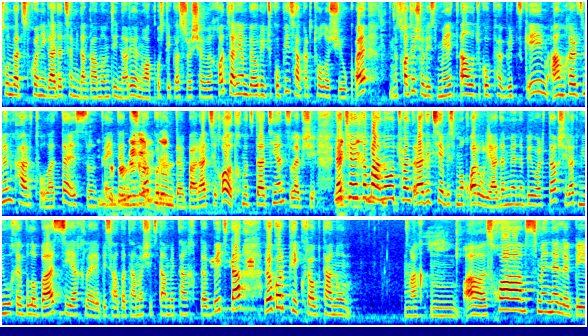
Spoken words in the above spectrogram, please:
თუნდაც თქვენი გადაცემიდან გამომდინარე, ანუ აკუსტიკას რო შევეხოთ, ძალიან ბევრი ჯგუფი საქართველოში უკვე, სხვათა შორის მეტალ ჯგუფებიც კი ამღერძნენ ქართულად და ეს ტენდენცია ბრუნდება, რაც იყო 90-იან წლებში. რაც შეეხება, ანუ ჩვენ ტრადიციების მოყვარული ადამიანები ვართ და ხშირად მიუღებლობაა სიახლეების, ალბათ ამაშიც დამეთანხმდებით და როგორ ფიქრობთ, ანუ სხვა მსმენელები,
